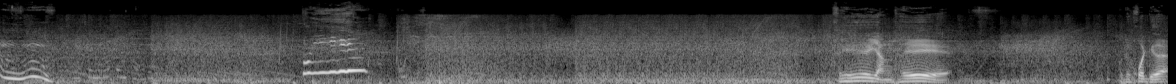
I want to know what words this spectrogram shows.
อื้อหือชัยชนะเป็นของเราเท่อย่างเท่คนโคตรเยอะ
